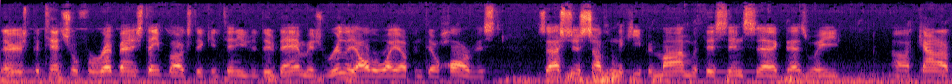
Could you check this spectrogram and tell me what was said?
there's potential for red-banded stink bugs to continue to do damage really all the way up until harvest. So that's just something to keep in mind with this insect as we uh, kind of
